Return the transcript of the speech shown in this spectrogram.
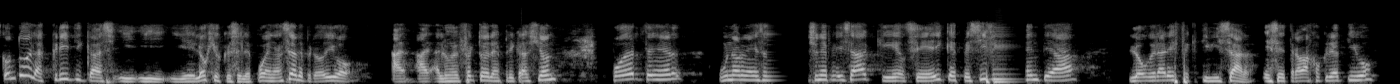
con todas las críticas y, elogios que se le pueden hacer, pero digo, a, los efectos de la explicación, poder tener una organización especializada que se dedique específicamente a lograr efectivizar ese trabajo creativo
